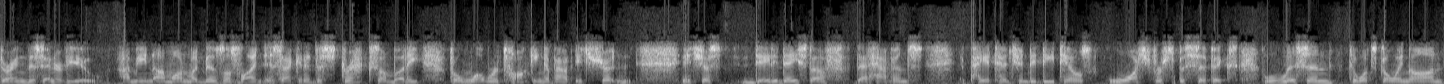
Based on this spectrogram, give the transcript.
during this interview. I mean, I'm on my business line. Is that going to distract somebody from what we're talking about? It shouldn't. It's just day to day stuff that happens. Pay attention to details, watch for specifics, listen to what's going on,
